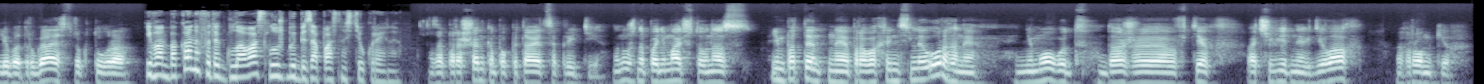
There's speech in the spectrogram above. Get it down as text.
либо другая структура. Иван Баканов – это глава службы безопасности Украины. За Порошенко попытается прийти. Но нужно понимать, что у нас импотентные правоохранительные органы не могут даже в тех очевидных делах громких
